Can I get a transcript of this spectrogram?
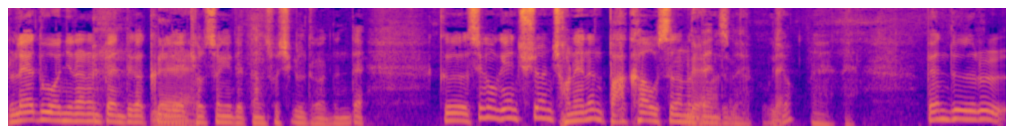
레드원이라는 밴드가 근래에 네. 결성이 됐다는 소식을 들었는데 그 싱어게인 출연 전에는 바크하우스라는 네, 밴드도 했고 그죠? 네. 네. 네. 밴드를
